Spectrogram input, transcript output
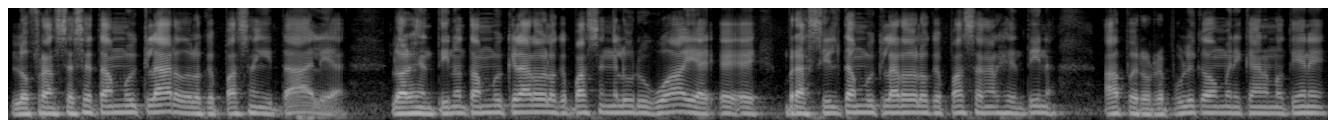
Los franceses están muy claros de lo que pasa en Italia. Los argentinos están muy claros de lo que pasa en el Uruguay. Eh, eh, Brasil está muy claro de lo que pasa en Argentina. Ah, pero República Dominicana no tiene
